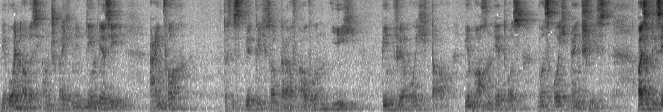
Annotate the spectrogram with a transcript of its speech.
Wir wollen aber sie ansprechen, indem wir sie einfach, das ist wirklich, sagen darauf aufrufen, ich bin für euch da. Wir machen etwas, was euch einschließt. Also diese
